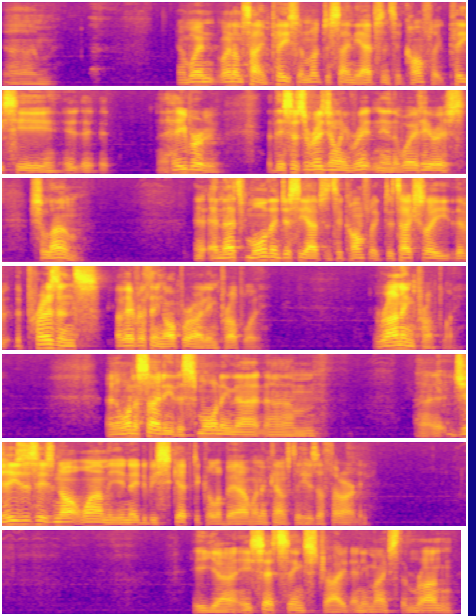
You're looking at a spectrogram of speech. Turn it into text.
Um, and when, when I'm saying peace, I'm not just saying the absence of conflict. Peace here, it, it, Hebrew, this is originally written in, the word here is shalom. And, that's more than just the absence of conflict, it's actually the, the presence of everything operating properly, running properly. And I want to say to you this morning that um, uh, Jesus is not one that you need to be skeptical about when it comes to his authority. He, uh, he sets things straight and he makes them run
